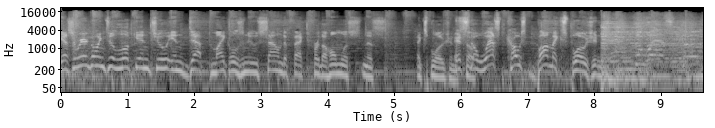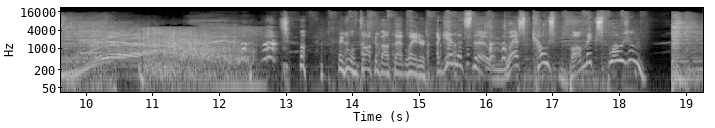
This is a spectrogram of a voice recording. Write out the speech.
Yeah, so we're going to look into in depth Michael's new sound effect for the homelessness explosion. It's so, the West Coast bum explosion. Yeah. maybe we'll talk about that later. Again, that's the West Coast bum explosion. Yeah.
